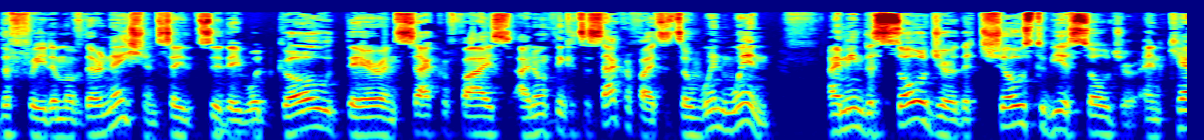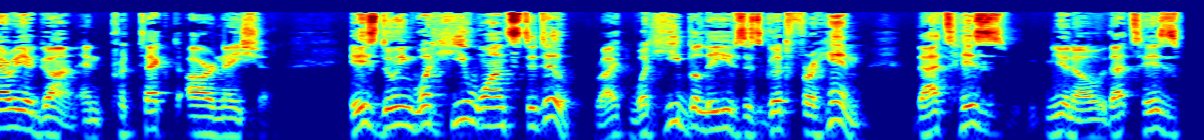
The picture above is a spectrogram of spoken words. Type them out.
the freedom of their nation. So, so they would go there and sacrifice. I don't think it's a sacrifice, it's a win win. I mean, the soldier that chose to be a soldier and carry a gun and protect our nation is doing what he wants to do, right? What he believes is good for him. That's his, you know, that's his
